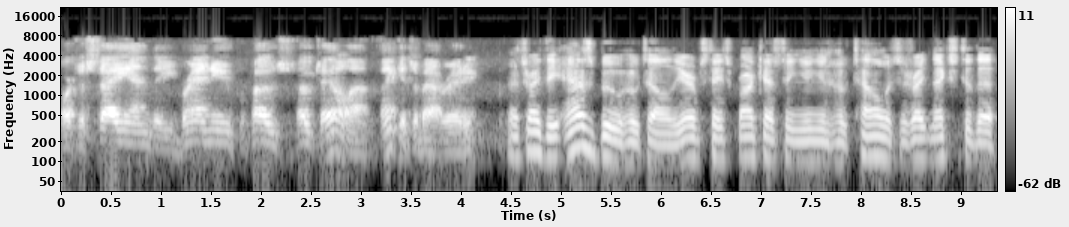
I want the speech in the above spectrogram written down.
or to stay in the brand new proposed hotel. I think it's about ready. That's right, the ASBU Hotel, the Arab States Broadcasting Union Hotel, which is right next to the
